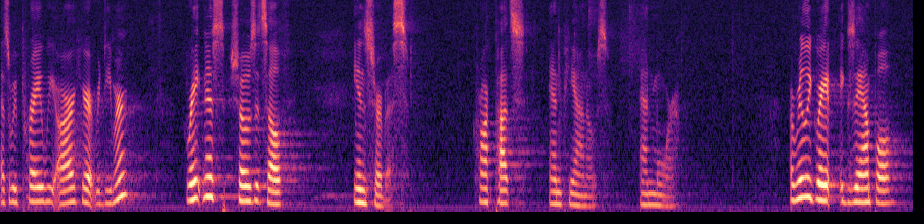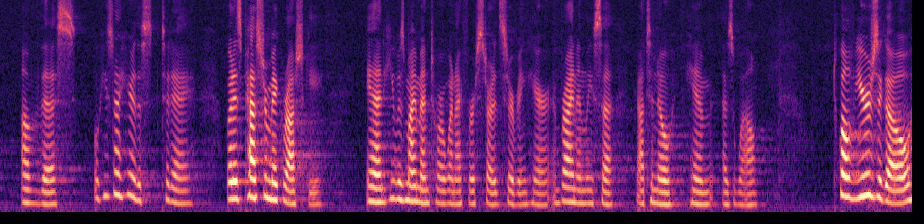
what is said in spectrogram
as we pray we are here at Redeemer, greatness shows itself in service crockpots and pianos and more. A really great example of this, oh, he's not here this, today, but is Pastor Mick Roschke. And he was my mentor when I first started serving here. And Brian and Lisa got to know him as well. 12 years ago,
